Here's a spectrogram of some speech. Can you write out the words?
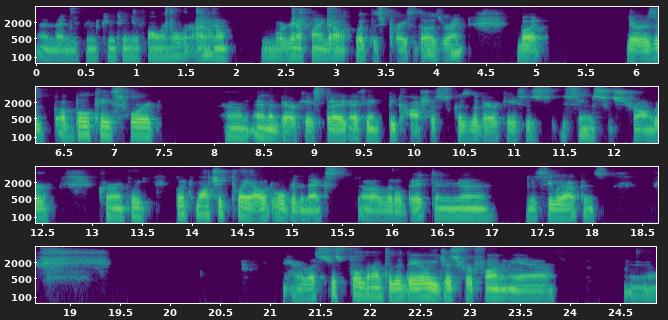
and then you can continue falling over. I don't know. We're going to find out what this price does, right? But there is a, a bull case for it um, and a bear case, but I, I think be cautious because the bear case is, seems stronger currently. But watch it play out over the next uh, little bit and uh, let's see what happens. Here, let's just pull down to the daily just for fun. Yeah. yeah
